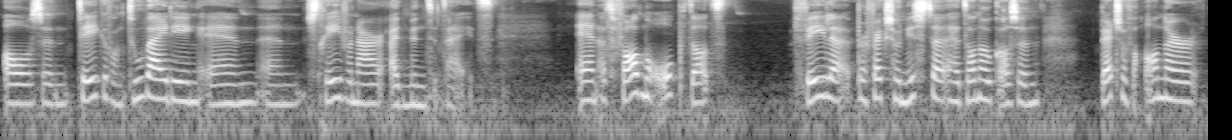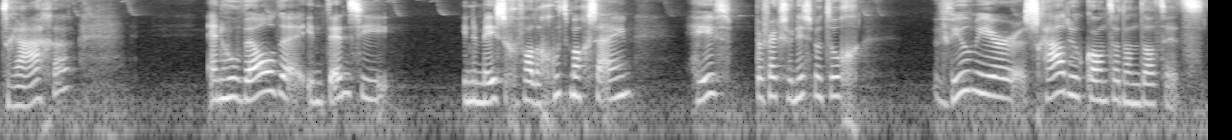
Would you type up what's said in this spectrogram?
als een teken van toewijding en een streven naar uitmuntendheid. En het valt me op dat vele perfectionisten het dan ook als een badge of honor dragen. En hoewel de intentie in de meeste gevallen goed mag zijn, heeft perfectionisme toch veel meer schaduwkanten dan dat het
